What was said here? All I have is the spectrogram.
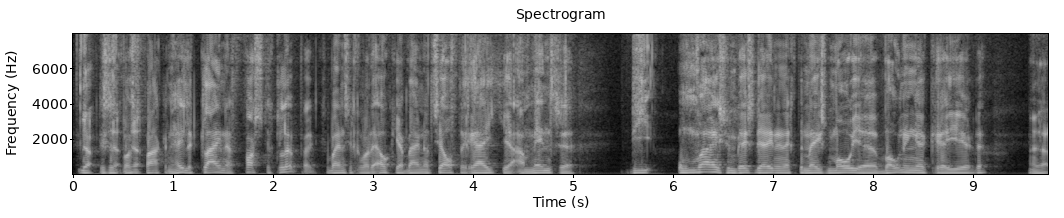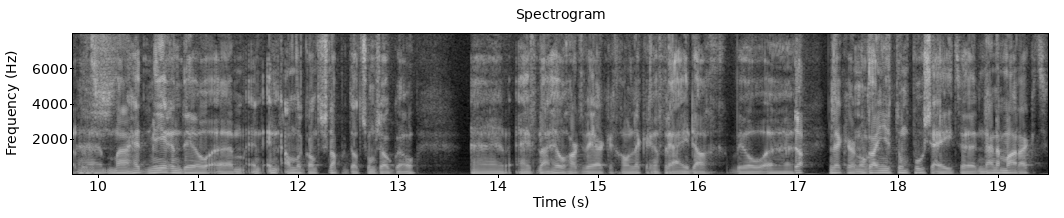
Ja, Dus het ja, was ja. vaak een hele kleine vaste club. Ik zou bijna zeggen, we hadden elk jaar bijna hetzelfde rijtje aan mensen... die onwijs hun best deden en echt de meest mooie woningen creëerden. Ja, dat is- maar het merendeel, en, en aan de andere kant snap ik dat soms ook wel... eh, heeft na heel hard werken gewoon lekker een vrije dag. Wil eh, Ja. lekker een oranje tompoes eten, naar de markt...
